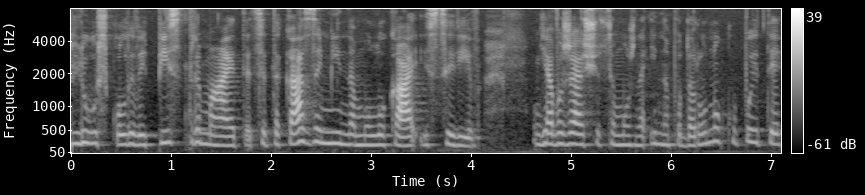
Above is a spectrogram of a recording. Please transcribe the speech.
Плюс, коли ви піст тримаєте, це така заміна молока і сирів. Я вважаю, що це можна і на подарунок купити,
